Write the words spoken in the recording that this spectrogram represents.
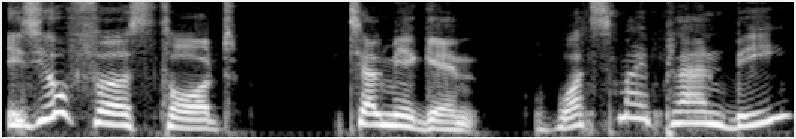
Is your first thought, tell me again, what's my plan B?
